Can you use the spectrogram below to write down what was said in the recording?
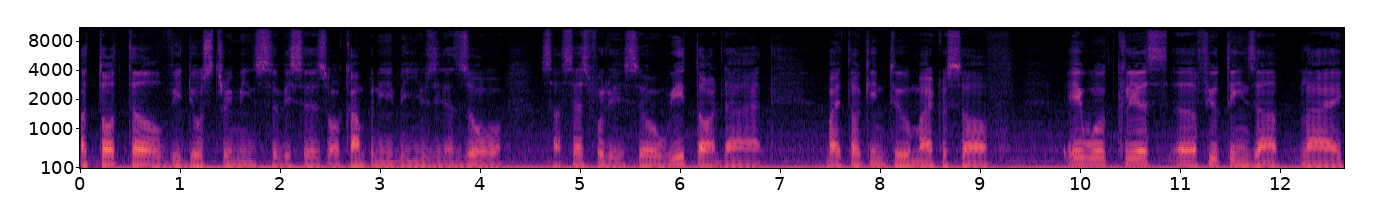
a total video streaming services or company been using Azure successfully. So we thought that by talking to Microsoft it will clear a few things up like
